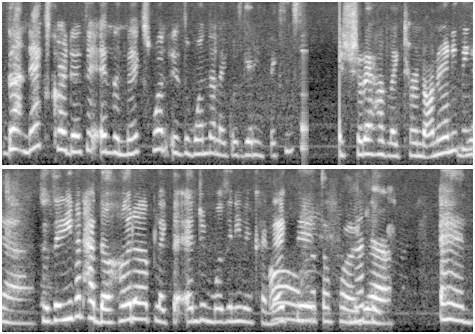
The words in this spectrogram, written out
the next car does it and the next one is the one that like was getting fixed and stuff. It shouldn't have like turned on or anything. Yeah. Because they even had the hood up, like the engine wasn't even connected. Oh, what the fuck? nothing. Yeah. and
